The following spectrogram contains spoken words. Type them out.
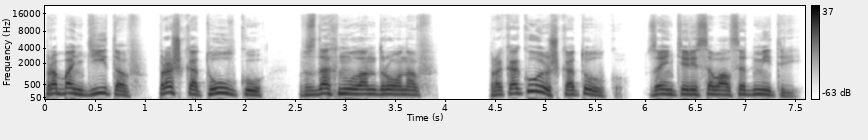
про бандитов, про шкатулку, вздохнул Андронов. Про какую шкатулку? Заинтересовался Дмитрий.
